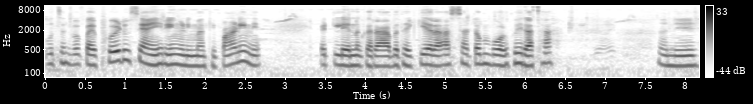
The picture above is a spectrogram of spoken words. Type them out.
ઉચન પપ્પાએ ફોડ્યું છે, અહીં રીંગણીમાંથી પાણીને. એટલે નકર આ બધા કેરા આસા ટંબોળ ભર્યા થા. અને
